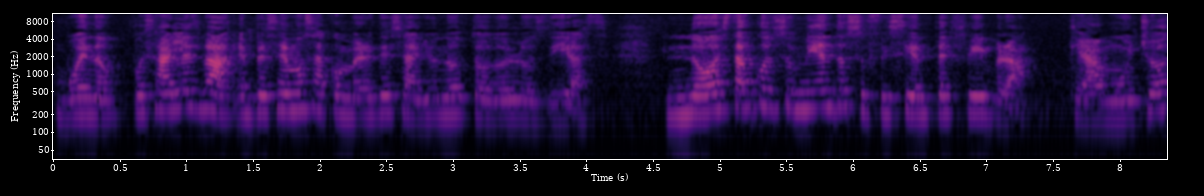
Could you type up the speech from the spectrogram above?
Bueno, pues ahí les va, empecemos a comer desayuno todos los días. No están consumiendo suficiente fibra, que a muchos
